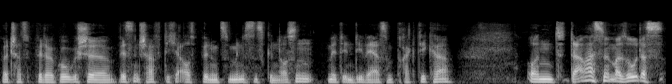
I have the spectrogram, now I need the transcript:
wirtschaftspädagogische wissenschaftliche Ausbildung zumindest genossen mit den diversen Praktika. Und da war es immer so, dass,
